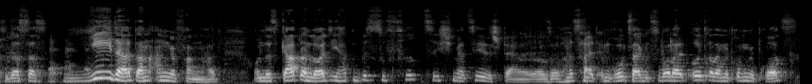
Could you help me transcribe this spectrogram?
sodass das jeder dann angefangen hat. Und es gab dann Leute, die hatten bis zu 40 Mercedes-Sterne oder so, was halt im Rucksack, es wurde halt ultra damit rumgeprotzt.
